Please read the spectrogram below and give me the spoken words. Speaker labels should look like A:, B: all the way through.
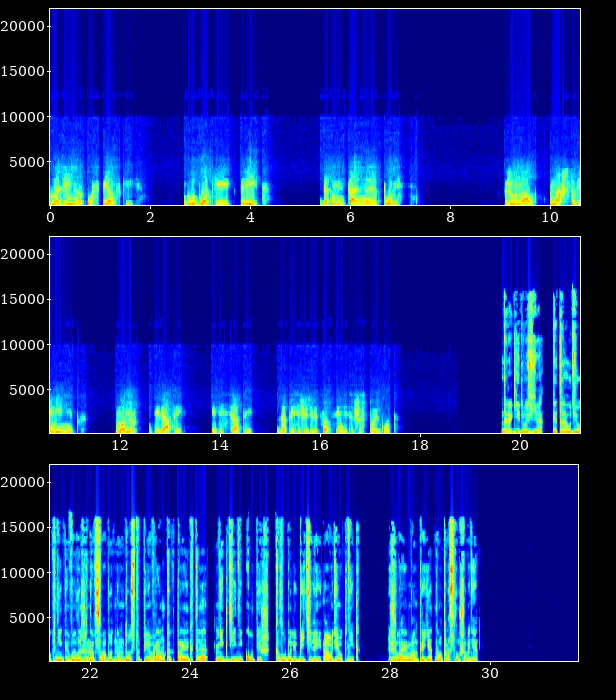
A: Владимир Успенский. Глубокий рейд. Документальная повесть. Журнал «Наш современник». Номер 9 и 10 за 1976 год.
B: Дорогие друзья, эта аудиокнига выложена в свободном доступе в рамках проекта «Нигде не купишь» Клуба любителей аудиокниг. Желаем вам приятного прослушивания.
